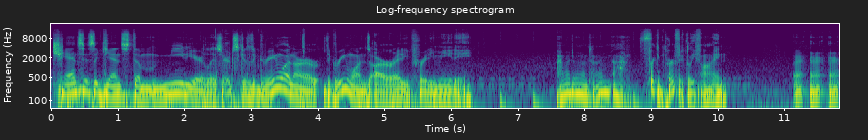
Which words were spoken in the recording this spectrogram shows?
chances against the meteor lizards because the green one are the green ones are already pretty meaty. How am I doing on time? Ah, I'm freaking perfectly fine. Uh, uh, uh.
